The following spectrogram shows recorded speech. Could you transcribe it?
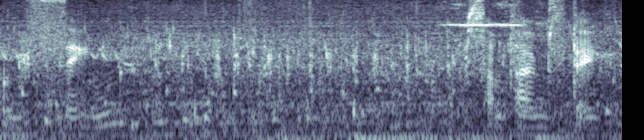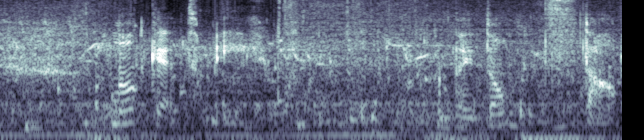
and sing. Sometimes they look at me and they don't stop.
